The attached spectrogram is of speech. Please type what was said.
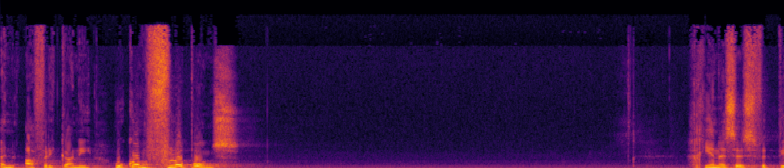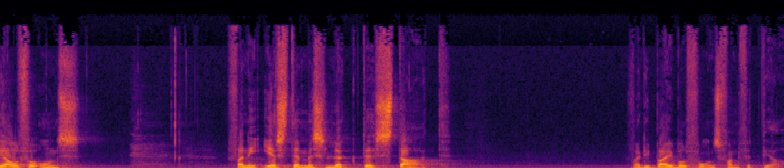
in Afrika nie. Hoekom flop ons? Genesis vertel vir ons van die eerste mislukte staat wat die Bybel vir ons van vertel.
